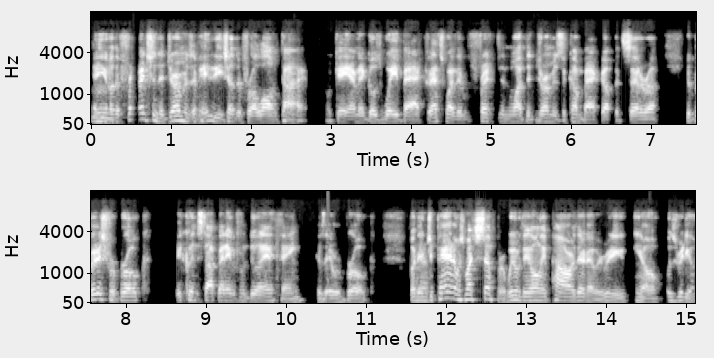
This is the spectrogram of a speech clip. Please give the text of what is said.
and you know mm. the French and the Germans have hated each other for a long time. Okay, I mean it goes way back. That's why the French didn't want the Germans to come back up, etc. The British were broke; they couldn't stop anyone from doing anything because they were broke. But yeah. in Japan, it was much simpler. We were the only power there that was really, you know, was really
